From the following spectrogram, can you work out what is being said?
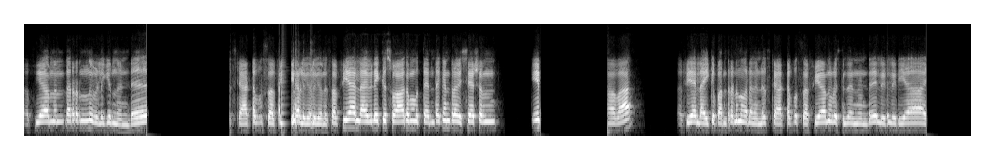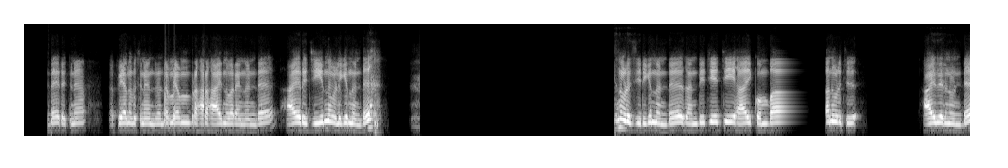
സഫിയ മെമ്പർ എന്ന് വിളിക്കുന്നുണ്ട്. സ്റ്റാർട്ടപ്പ് സഫിയ കളിക്കുന്നു സഫിയ ലൈവിലേക്ക് സ്വാഗതം. മുത്ത് എന്തൊക്കെയുണ്ട് വിശേഷം? സഫിയ ലൈക്ക് പന്ത്രണ്ട് എന്ന് പറയുന്നുണ്ട്. സ്റ്റാർട്ടപ്പ് സഫിയ എന്ന് വിളിച്ചിട്ടുണ്ട് ലിഡിയ രചന സഫിയ എന്ന് വിളിച്ചിട്ടുണ്ട് ഹായ് എന്ന് പറയുന്നുണ്ട്. ഹായ് റിജി എന്ന് വിളിക്കുന്നുണ്ട്. വിളിച്ചിരിക്കുന്നുണ്ട്. സന്ധി ചേച്ചി ഹായ് കൊമ്പ എന്ന് വിളിച്ച് ഹായ് തരുന്നുണ്ട്.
